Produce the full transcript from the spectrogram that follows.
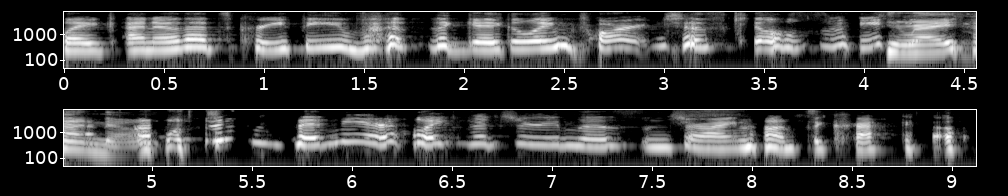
Like I know that's creepy, but the giggling part just kills me. Right? I know. I'm just sitting here like picturing this and trying not to crack up.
